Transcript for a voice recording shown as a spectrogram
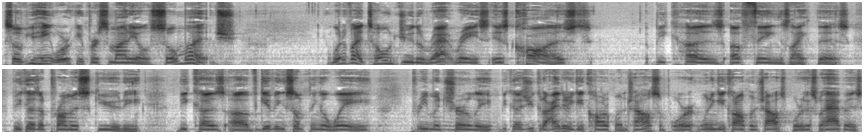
So if you hate working for somebody else so much, what if I told you the rat race is caused because of things like this? Because of promiscuity, because of giving something away prematurely because you could either get caught up on child support. When you get caught up on child support, guess what happens?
